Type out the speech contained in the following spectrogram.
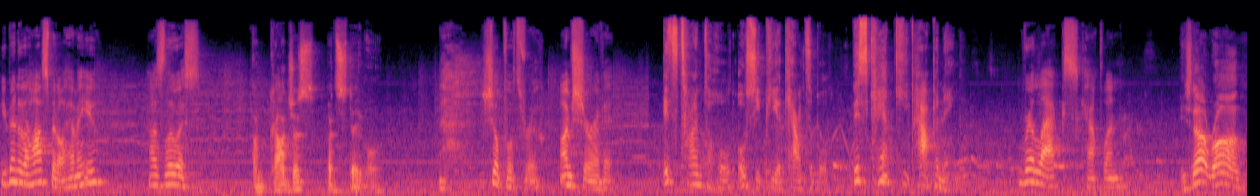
You've been to the hospital, haven't you? How's Lewis? Unconscious but stable. She'll pull through. I'm sure of it. It's time to hold OCP accountable. This can't keep happening. Relax, Kaplan. He's not wrong.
